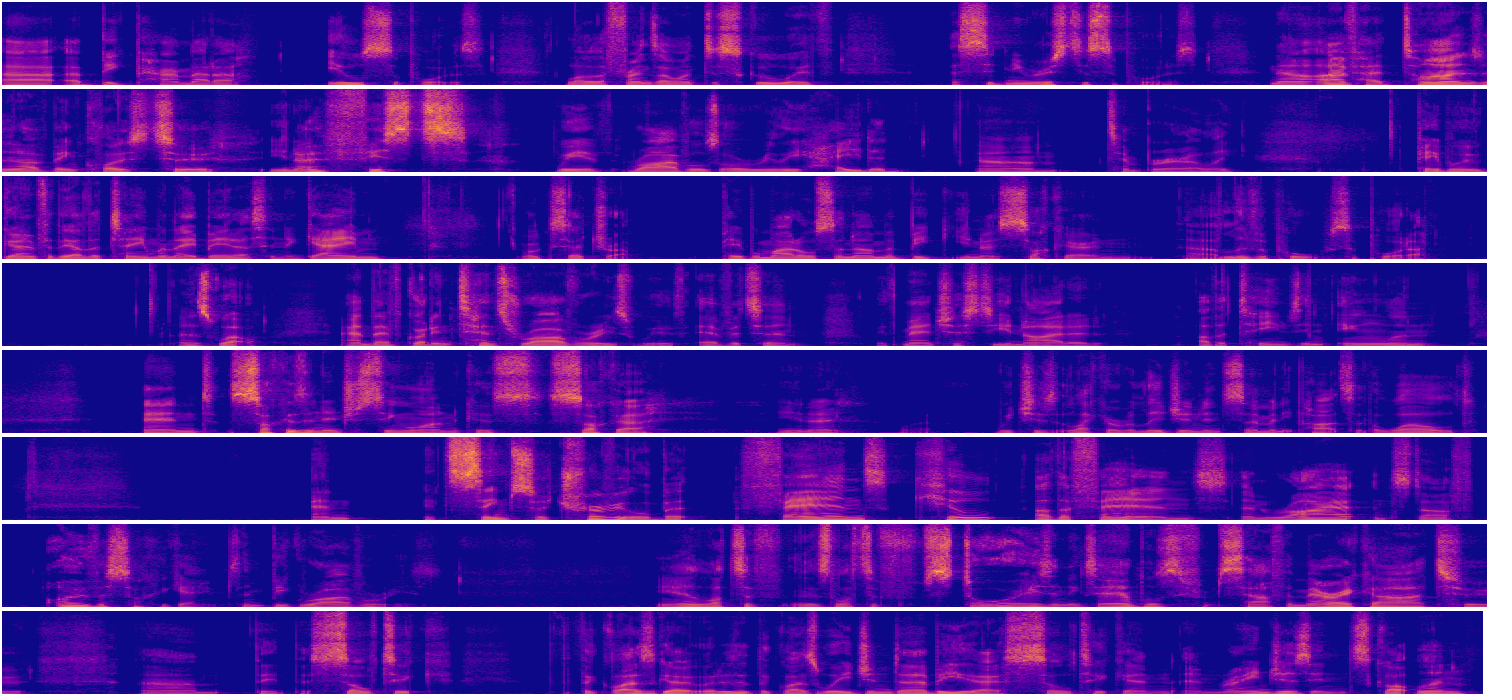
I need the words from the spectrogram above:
uh, are big Parramatta Eels supporters. A lot of the friends I went to school with are Sydney Roosters supporters. Now, I've had times when I've been close to, you know, fists with rivals or really hated um, temporarily. People who've gone for the other team when they beat us in a game, or etc. People might also know I'm a big, you know, soccer and uh, Liverpool supporter as well. And they've got intense rivalries with Everton, with Manchester United, other teams in England. And soccer's an interesting one because soccer, you know, which is like a religion in so many parts of the world. And it seems so trivial, but fans kill other fans and riot and stuff over soccer games and big rivalries. Yeah, lots of there's lots of stories and examples from South America to um, the the Celtic, the Glasgow, what is it, the Glaswegian Derby, the Celtic and, and Rangers in Scotland.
